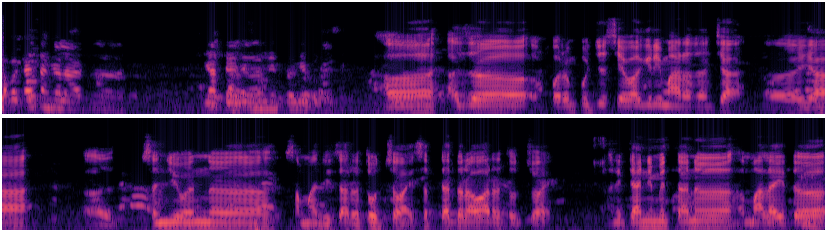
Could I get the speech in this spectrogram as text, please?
काय सांगाल आज अं, आज परमपूज्य सेवागिरी महाराजांच्या या संजीवन समाधीचा रथोत्सव आहे सत्याहत्तरावा रथोत्सव आहे. आणि त्या निमित्तानं मला इथं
